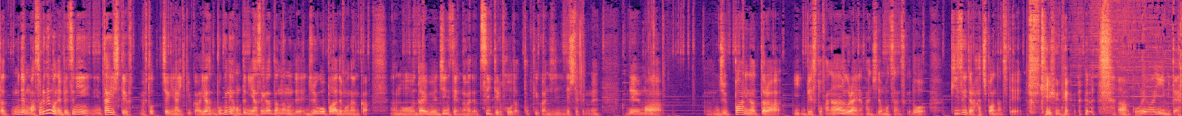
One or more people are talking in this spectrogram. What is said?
た。でもまあそれでもね別に対して太っちゃいないっていうかや僕ね本当に痩せ型なので15%でもなんかあのー、だいぶ人生の中ではついてる方だったっていう感じでしたけどね。でまあ10%になったらベストかなぐらいな感じで思ってたんですけど気づいたら8%になってて っていうね。あこれはいいみたいな。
